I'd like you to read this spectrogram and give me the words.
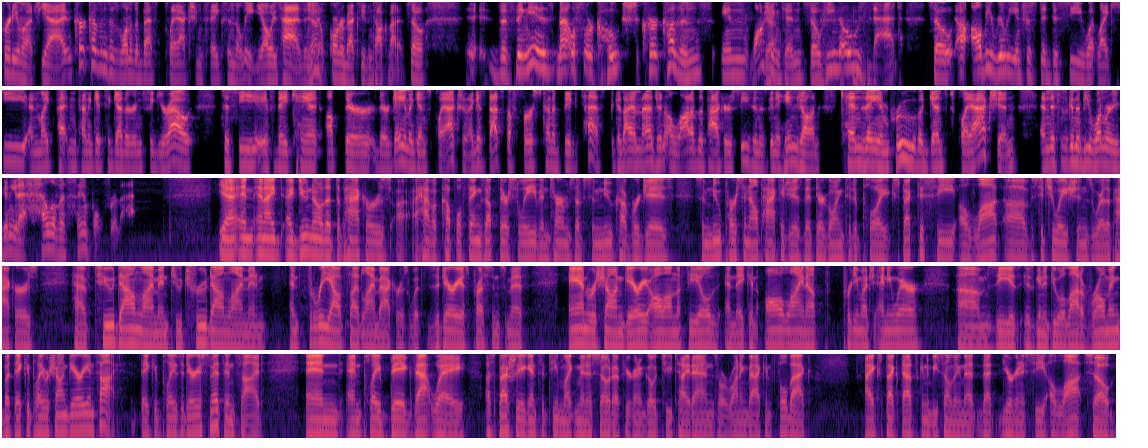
Pretty much, yeah. And Kirk Cousins is one of the best play action fakes in the league. He always has, and Yeah. you know, cornerbacks even talk about it. So eh, the thing is, Matt Lafleur coached Kirk Cousins in Washington, so he knows that. So I'll be really interested to see what like he and Mike Pettine kind of get together and figure out to see if they can't up their their game against play action. I guess that's the first kind of big test because I imagine a lot of the Packers season is going to hinge on can they improve against play action, and this is going to be one where you're going to get a hell of a sample for that. Yeah, and, and I, I do know that the Packers uh, have a couple things up their sleeve in terms of some new coverages, some new personnel packages that they're going to deploy. Expect to see a lot of situations where the Packers have two down linemen, two true down linemen, and three outside linebackers with Za'Darius Preston Smith and Rashan Gary all on the field, and they can all line up pretty much anywhere. Um, Z is, is going to do a lot of roaming, but they could play Rashan Gary inside. They could play Za'Darius Smith inside and and play big that way, especially against a team like Minnesota. If you're going to go two tight ends or running back and fullback, I expect that's going to be something that that you're going to see a lot. So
